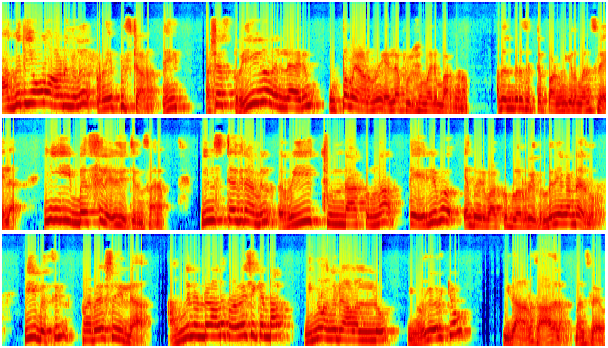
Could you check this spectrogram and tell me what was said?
പകുതിയോളം ആണുങ്ങൾ റേപ്പിസ്റ്റ് ആണ്. ഏ? പക്ഷെ സ്ത്രീകളെല്ലാരും ഉത്തമയാണെന്ന് എല്ലാ പുരുഷന്മാരും പറഞ്ഞണം. അതെന്തൊരു സെറ്റപ്പാണ് എനിക്കത് മനസ്സിലായില്ല. ഇനി ഈ ബസ്സിൽ എഴുതി വെച്ചിരുന്ന സാധനം. ഇൻസ്റ്റാഗ്രാമിൽ റീച്ച് ഉണ്ടാക്കുന്ന തെരുവ് എന്നൊരു വാക്ക് ബ്ലർ ചെയ്തിട്ടുണ്ട്. ഞാൻ കണ്ടായിരുന്നു. ഈ ബസ്സിൽ പ്രവേശനമില്ല. അങ്ങനെ ആൾ പ്രവേശിക്കണ്ട. നിങ്ങൾ അങ്ങനെ ഒരാളല്ലോ നിങ്ങൾ കയറിക്കോ ഇതാണ് സാധനം. മനസ്സിലായോ?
